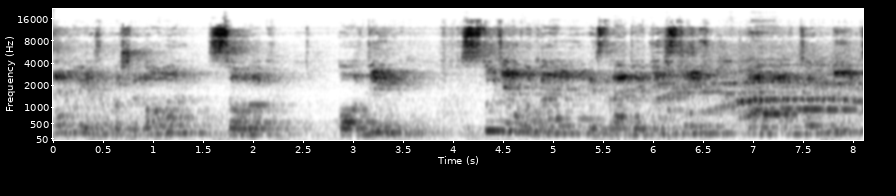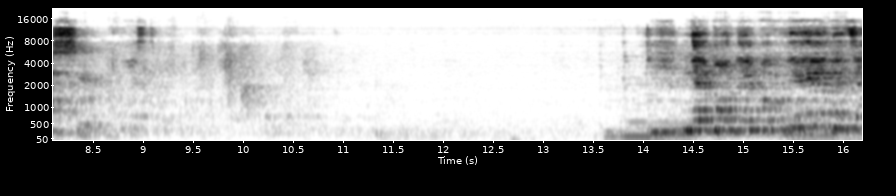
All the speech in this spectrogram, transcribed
сцену я запрошую номер 41. Студія вокальної естрадної пісні Мікс. Небо небо гнівиться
